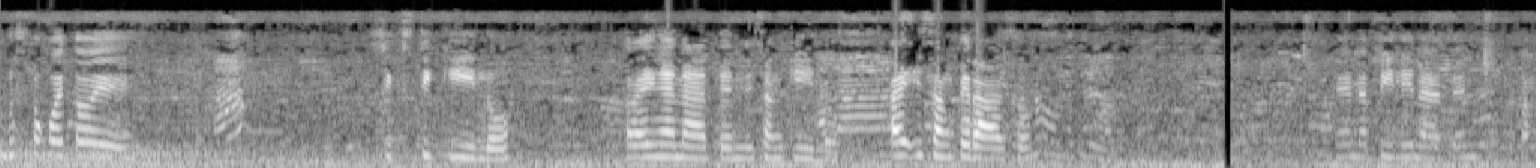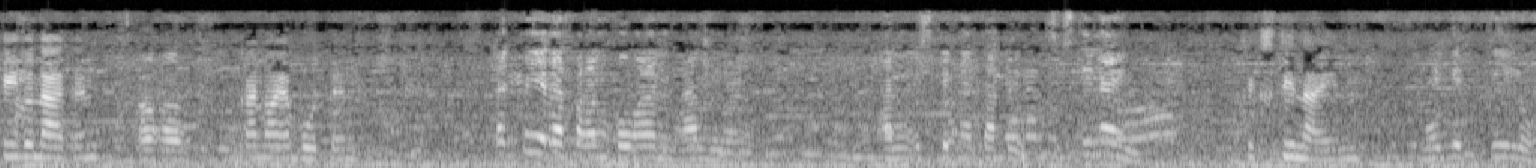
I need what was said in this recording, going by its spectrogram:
Ang gusto ko ito eh. Ha? 60 kilo. Try nga natin isang kilo. Ay, isang piraso. Ayan, napili natin. Pakilo natin. Oo. Kano ay abutin? Tagpira pa ang kuan ang ang stick na kape. 69. 69. May kilo.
